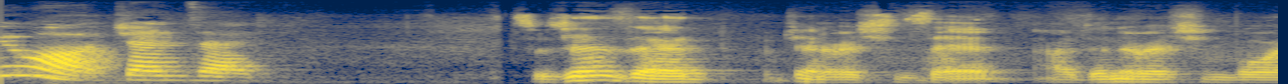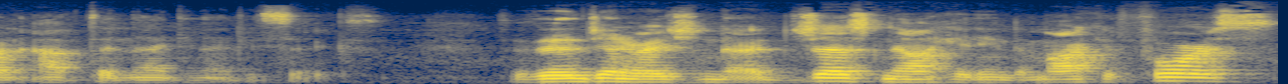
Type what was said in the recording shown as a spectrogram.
Who are Gen Z? So Gen Z, Generation Z, are generation born after 1996. So they're the generation that are just now hitting the market force.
